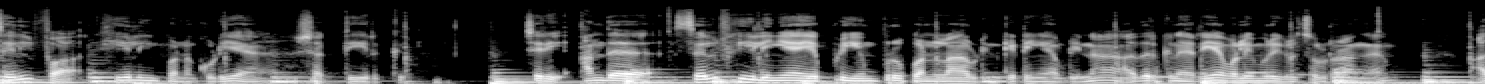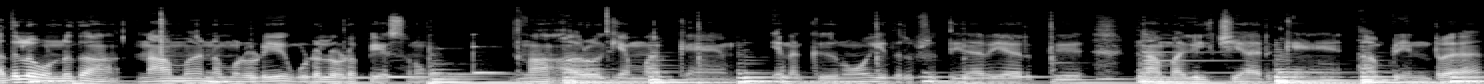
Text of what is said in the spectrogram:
செல்ஃபாக ஹீலிங் பண்ணக்கூடிய சக்தி இருக்குது சரி அந்த செல்ஃப் ஹீலிங்கை எப்படி இம்ப்ரூவ் பண்ணலாம் அப்படின்னு கேட்டிங்க அப்படின்னா அதற்கு நிறைய வழிமுறைகள் சொல்கிறாங்க அதில் ஒன்று தான் நாம் நம்மளுடைய உடலோட பேசணும். நான் ஆரோக்கியமாக இருக்கேன் எனக்கு நோய் எதிர்ப்பு சக்தி நிறையா இருக்குது நான் மகிழ்ச்சியாக இருக்கேன் அப்படின்ற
